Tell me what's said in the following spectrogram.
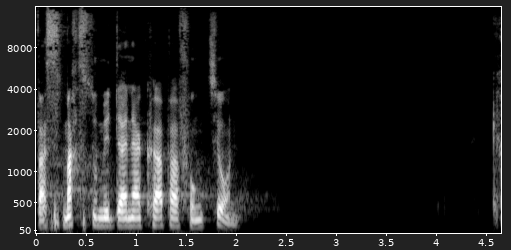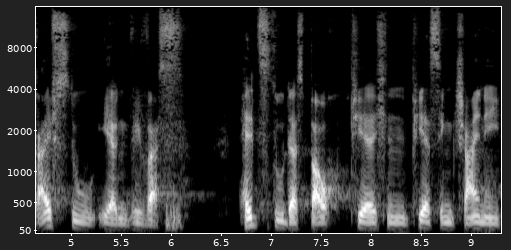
was machst du mit deiner Körperfunktion? Greifst du irgendwie was? Hältst du das Bauchpierchen, Piercing, Shiny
